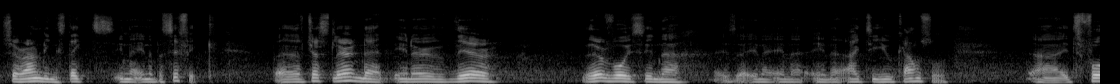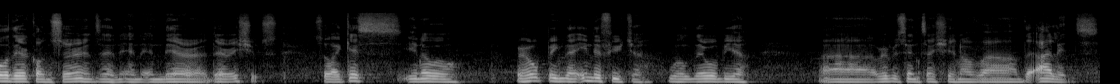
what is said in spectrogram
surrounding states in the, in the Pacific. But I've just learned that you know their their voice in the is a, in a, in a, in a ITU council uh, it's for their concerns and, and, and their, their issues. So I guess, you know, we're hoping that in the future will there will be a uh, representation of uh, the islands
